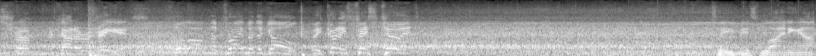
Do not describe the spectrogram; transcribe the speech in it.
from Ricardo Rodriguez. Full on the frame of the goal. he's got his fist to it. The team is lining up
